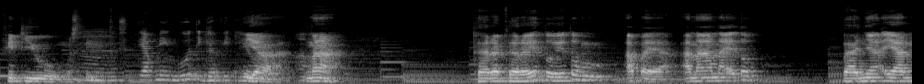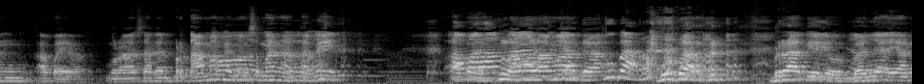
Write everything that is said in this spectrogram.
video mesti. Hmm, setiap minggu tiga video. iya nah gara-gara itu itu apa ya anak-anak itu banyak yang apa ya merasakan pertama Oh, memang semangat gitu. tapi apa ya, Lama-lama agak bubar. bubar berat gitu. banyak yang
